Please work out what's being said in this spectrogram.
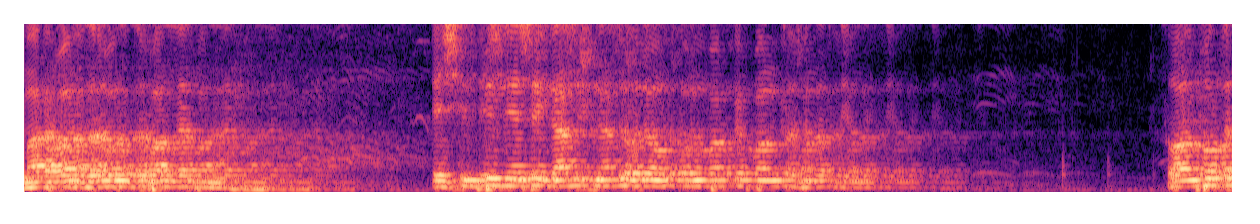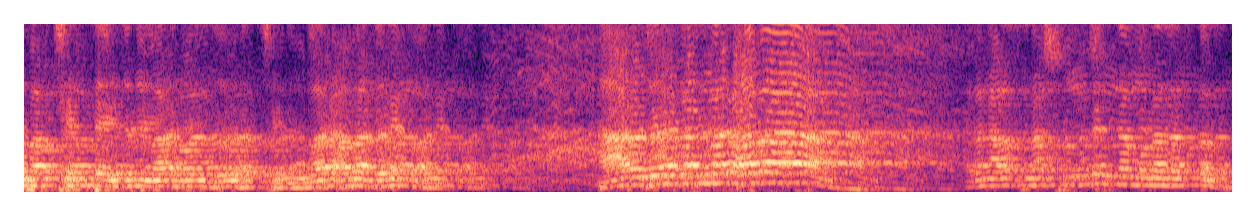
মারাবাস যারা বলতে পারলেন না এই শিল্পী নিয়ে সেই গান শুনতে হলে কমপক্ষে পঞ্চাশ হাজার দিয়ে তো অল্পতে পাচ্ছেন তাই জন্য বার হাবা জোর হচ্ছে না। বার হাবা জোরে আরও জোরে করেন মার হাবা এখন আলোচনা শুনবেন না, মোনাজাত করেন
